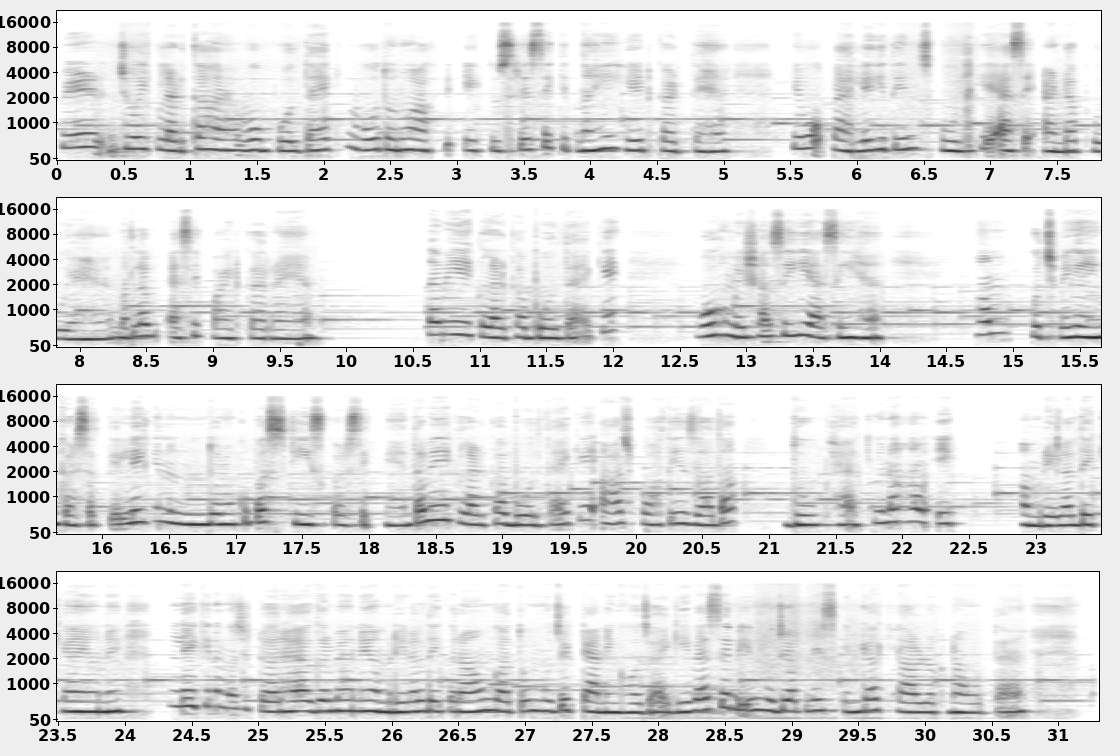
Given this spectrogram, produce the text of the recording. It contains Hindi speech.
फिर जो एक लड़का है वो बोलता है कि वो दोनों आखिर एक दूसरे से कितना ही हेट करते हैं कि वो पहले ही दिन स्कूल के ऐसे एंड अप हुए हैं मतलब ऐसे फाइट कर रहे हैं। तभी एक लड़का बोलता है कि वो हमेशा से ही ऐसे ही हैं। हम कुछ भी नहीं कर सकते, लेकिन उन दोनों को बस टीज़ कर सकते हैं। तभी एक लड़का बोलता है कि आज बहुत ही ज़्यादा धूप है, क्यों ना हम एक अम्ब्रेला दे के आए उन्हें? लेकिन मुझे डर है, अगर मैं उन्हें अम्ब्रेला देकर आऊँगा तो मुझे टैनिंग हो जाएगी। वैसे भी मुझे अपनी स्किन का ख्याल रखना होता है।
